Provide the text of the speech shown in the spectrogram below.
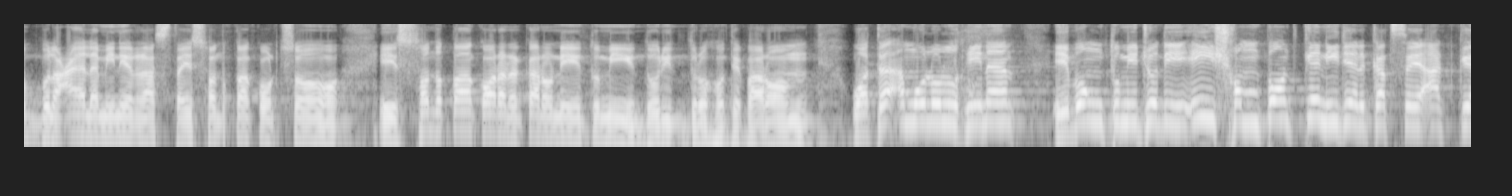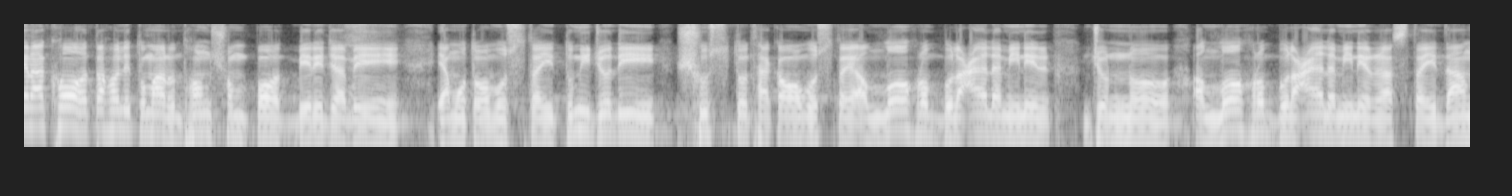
রব্বুল আলামিনের রাস্তায় সদকা করছ, এই সদকা করার কারণে তুমি দরিদ্র হতে পারো। ওয়া তা'মুলুল গিনা, এবং তুমি যদি এই সম্পদকে নিজের কাছে আটকে রাখো, তাহলে তোমার ধন সম্পদ বেড়ে যাবে। এমত অবস্থায় তুমি যদি সুস্থ থাকা অবস্থায় আল্লাহ রব্বুল আলমিনের জন্য, আল্লাহ রব্বুল আলমিনের রাস্তায় দান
